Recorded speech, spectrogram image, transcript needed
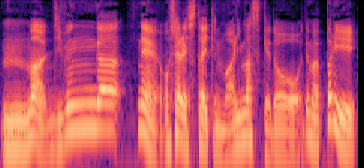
うん、まあ自分がね、おしゃれしたいっていうのもありますけど、でもやっぱり、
